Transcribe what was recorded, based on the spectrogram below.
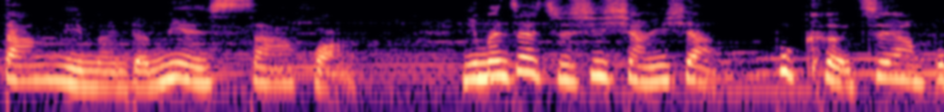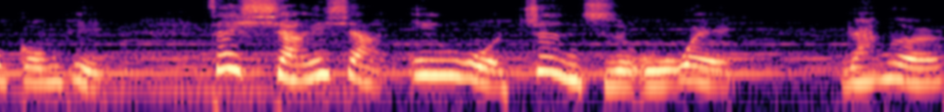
当你们的面撒谎，你们再仔细想一想，不可这样不公平。再想一想，因我正直无畏。然而，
